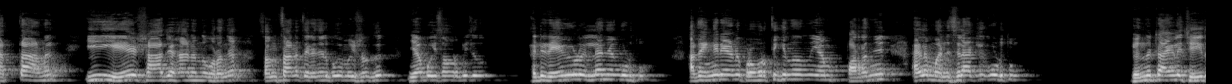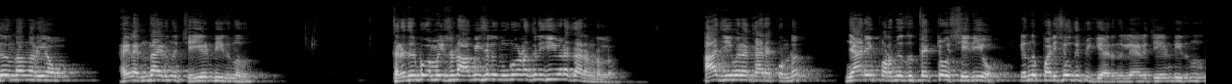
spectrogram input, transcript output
കത്താണ് ഈ എ ഷാജഹാൻ എന്ന് പറഞ്ഞ സംസ്ഥാന തിരഞ്ഞെടുപ്പ് കമ്മീഷണർക്ക് ഞാൻ പോയി സമർപ്പിച്ചത്. അതിന്റെ രേഖകളെല്ലാം ഞാൻ കൊടുത്തു. അതെങ്ങനെയാണ് പ്രവർത്തിക്കുന്നതെന്ന് ഞാൻ പറഞ്ഞ് അയാളെ മനസ്സിലാക്കി കൊടുത്തു. എന്നിട്ട് അയാൾ ചെയ്തത് എന്താണെന്നറിയാവോ അയാൾ എന്തായിരുന്നു ചെയ്യേണ്ടിയിരുന്നത്? തെരഞ്ഞെടുപ്പ് കമ്മീഷന്റെ ഓഫീസിൽ നൂറുകണക്കിന് ജീവനക്കാരുണ്ടല്ലോ. ആ ജീവനക്കാരെ കൊണ്ട് ഞാൻ ഈ പറഞ്ഞത് തെറ്റോ ശരിയോ എന്ന് പരിശോധിപ്പിക്കുകയായിരുന്നില്ലേ അയാൾ ചെയ്യേണ്ടിയിരുന്നത്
